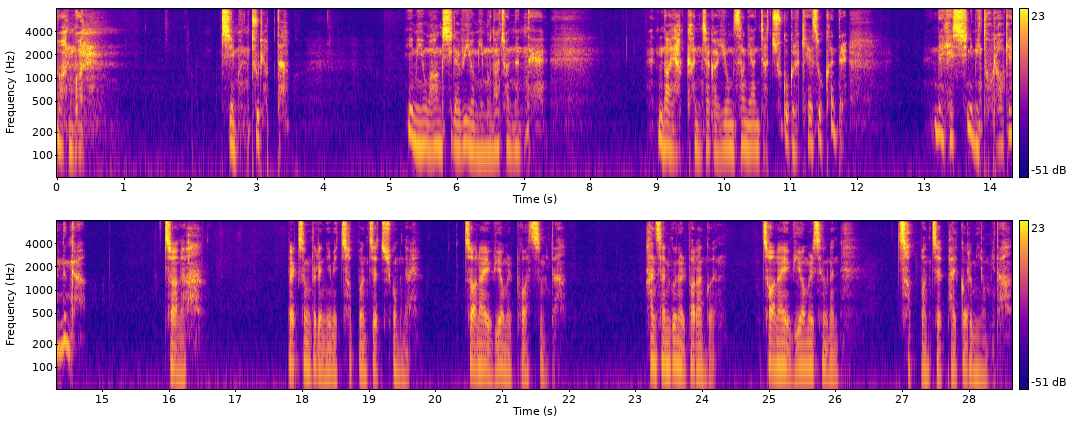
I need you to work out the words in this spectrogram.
수완군 짐은 두렵다. 이미 왕실의 위험이 무너졌는데 나약한 자가 용상에 앉아 추국을 계속한들 내게 신임이 돌아오겠는가? 전하, 백성들은 이미 첫 번째 추국날 전하의 위험을 보았습니다. 한산군을 벌한 건 전하의 위험을 세우는 첫 번째 발걸음이옵니다.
